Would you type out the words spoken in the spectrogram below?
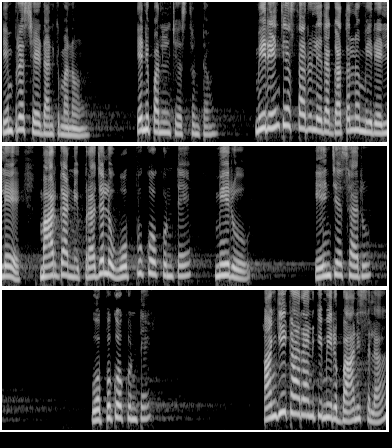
ఇంప్రెస్ చేయడానికి మనం ఎన్ని పనులు చేస్తుంటాం? మీరేం చేస్తారు? లేదా గతంలో మీరు వెళ్ళే మార్గాన్ని ప్రజలు ఒప్పుకోకుంటే మీరు ఏం చేశారు? ఒప్పుకోకుంటే అంగీకారానికి మీరు బానిసలా?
